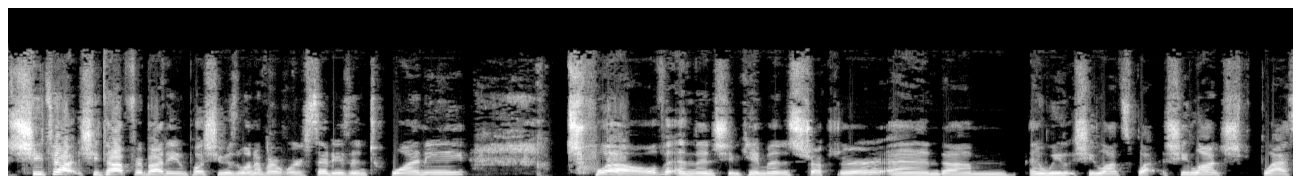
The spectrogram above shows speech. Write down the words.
She taught she taught for body and pole. She was one of our work studies in 2012 and then she became an instructor and um and we she launched she launched Black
